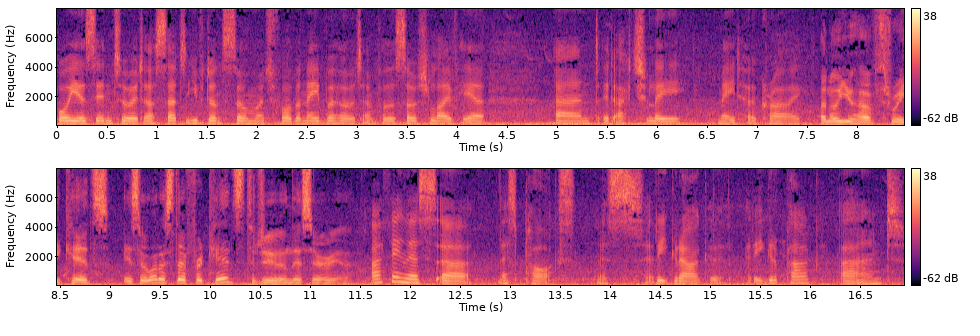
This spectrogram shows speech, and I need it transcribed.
four years into it. I said, You've done so much for the neighborhood and for the social life here, and it actually made her cry. I know you have three kids. Is there a lot of stuff for kids to do in this area? I think there's uh, there's parks there's Rigrag, Rigr Park, and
